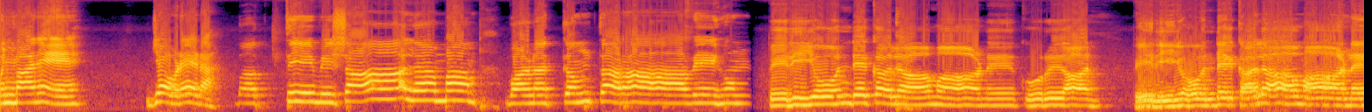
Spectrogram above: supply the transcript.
കുഞ്ഞാനെ എവിടെയാടാ? ഭക്തി വിശാലമാം വണക്കം തറാവേഹും. പെരിയോന്റെ കലാമാണ് ഖുർആൻ. പെരിയോന്റെ കലാമാണ്.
